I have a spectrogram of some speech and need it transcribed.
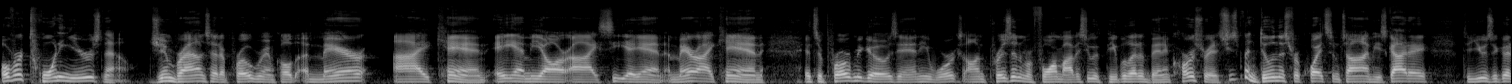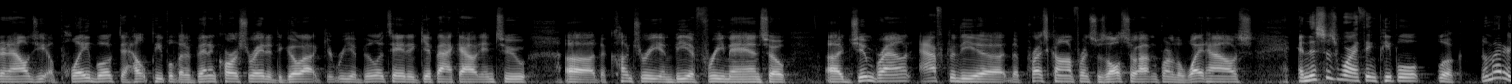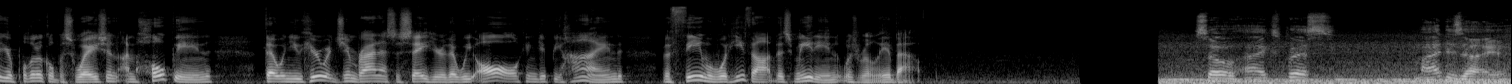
over 20 years now, Jim Brown's had a program called A Amer I Can, A M E R I C A N, Amer I Can. It's a program he goes in. He works on prison reform, obviously with people that have been incarcerated. She's been doing this for quite some time. He's got a, to use a good analogy, a playbook to help people that have been incarcerated to go out, get rehabilitated, get back out into uh, the country and be a free man. So uh, Jim Brown, after the uh, the press conference, was also out in front of the White House, and this is where I think people look. No matter your political persuasion, I'm hoping that when you hear what Jim Brown has to say here, that we all can get behind the theme of what he thought this meeting was really about. So I express my desire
